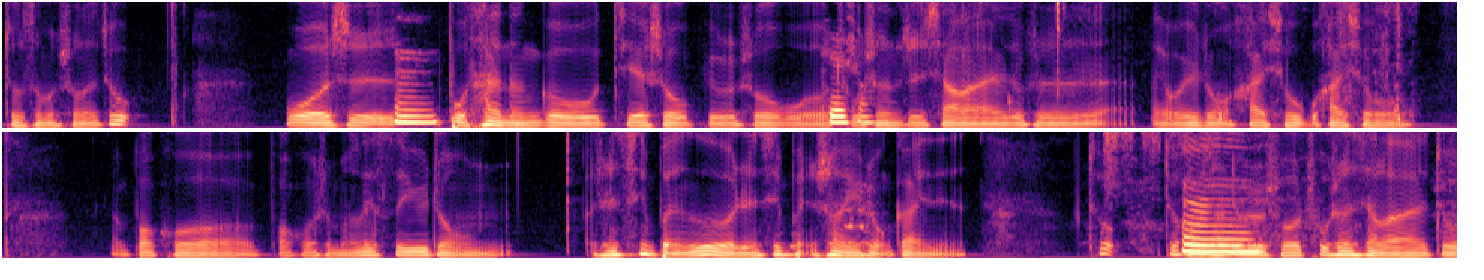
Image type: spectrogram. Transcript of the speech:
就怎么说呢？就我是不太能够接受，比如说我出生之下来就是有一种害羞不害羞，包括包括什么类似于一种人性本恶、人性本善一种概念，就就好像就是说出生下来就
